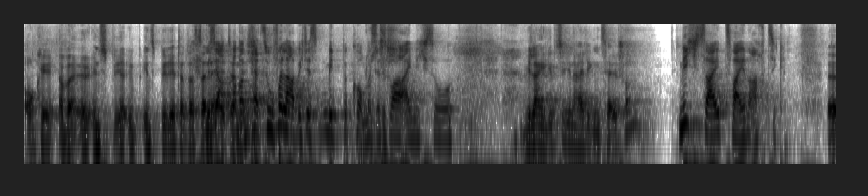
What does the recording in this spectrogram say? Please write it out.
okay, aber äh, inspiriert hat das deine das Eltern aber nicht? per Zufall habe ich das mitbekommen. Lustig. Das war eigentlich so. Wie lange gibt es dich in Heiligen Zell schon? Mich seit 82. Äh,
